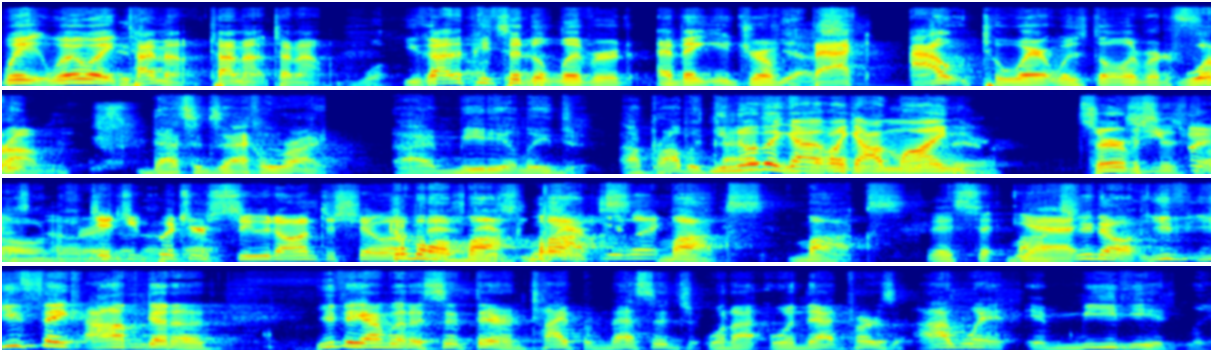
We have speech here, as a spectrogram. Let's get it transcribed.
Wait, wait, wait! It- Time out! Time out! Time out! Well, You got the pizza okay. delivered, and then you drove Yes. back out to where it was delivered What it- from. That's exactly right. I immediately, I probably. You know they got, like, driver on the online there. Services for put- Oh, no. Did no, you no, put your suit on to show Come up? Come on, as, Mox, as Mox, Mox, Mox, Mox. yeah, You know, you you think I'm gonna, you think I'm gonna sit there and type a message when I when that person? I went immediately.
